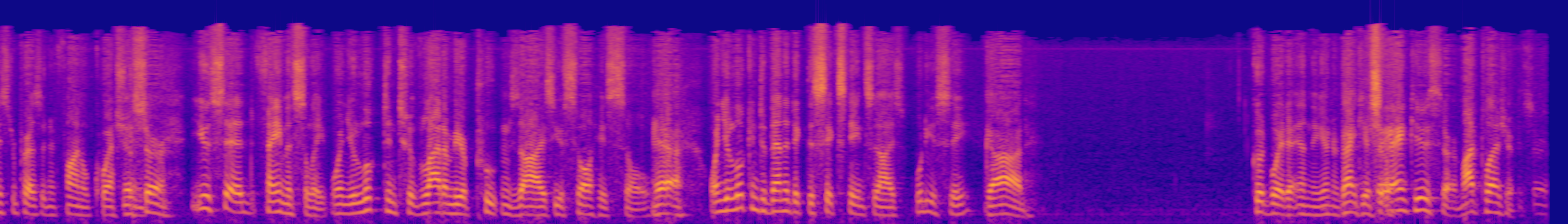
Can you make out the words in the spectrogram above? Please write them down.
Mr. President, final question. Yes, sir. You said famously, when you looked into Vladimir Putin's eyes, you saw his soul. Yeah. When you look into Benedict XVI's eyes, what do you see? God. Good way to end the interview. Thank you, sir. Thank you, sir. My pleasure. Yes, sir.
